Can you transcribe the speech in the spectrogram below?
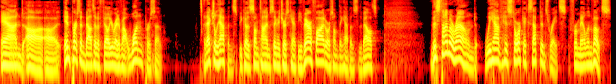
And uh, uh, in person ballots have a failure rate of about 1%. It actually happens because sometimes signatures can't be verified or something happens to the ballots. This time around, we have historic acceptance rates for mail-in votes.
